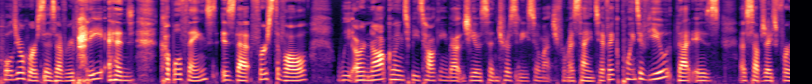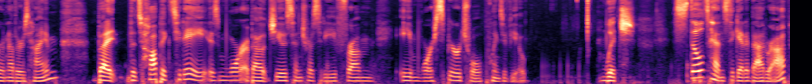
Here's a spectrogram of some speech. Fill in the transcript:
hold your horses, everybody. And a couple things is that, first of all, we are not going to be talking about geocentricity so much from a scientific point of view. That is a subject for another time. But the topic today is more about geocentricity from a more spiritual point of view, which still tends to get a bad rap.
